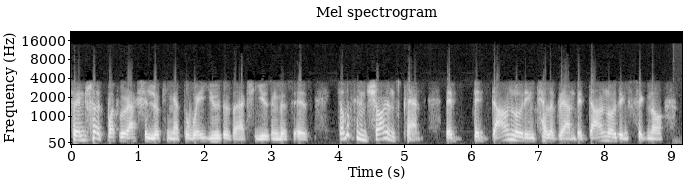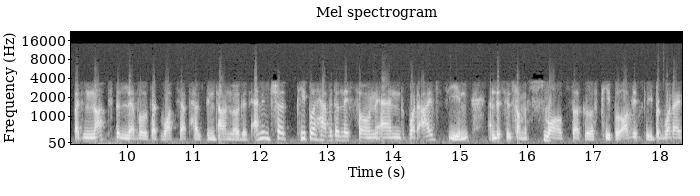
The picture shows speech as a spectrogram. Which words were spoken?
So in truth, what we're actually looking at, the way users are actually using this is it's almost an insurance plan. They're they're downloading Telegram, they're downloading Signal, but not to the levels that WhatsApp has been downloaded. And in truth, people have it on their phone. And what I've seen, and this is from a small circle of people, obviously, but what I've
